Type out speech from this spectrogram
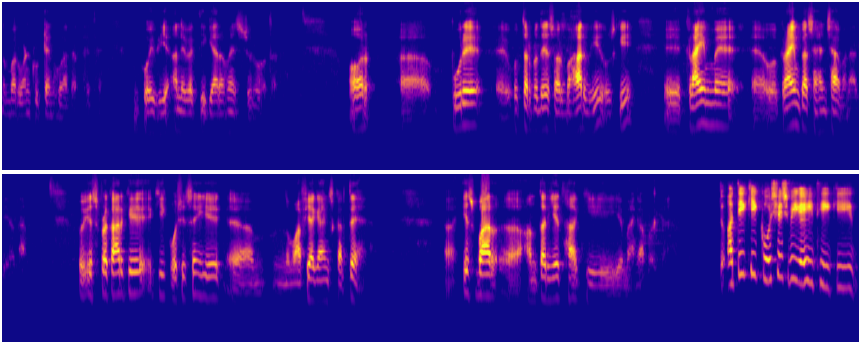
नंबर वन टू टेन हुआ करते थे। कोई भी अन्य व्यक्ति ग्यारहवें से शुरू होता था। और पूरे उत्तर प्रदेश और बाहर भी उसकी क्राइम में क्राइम का शहनशाह बना दिया था। तो इस प्रकार के की कोशिशें ये माफिया गैंग्स करते हैं। इस बार अंतर ये था कि ये महँगा पड़ गया। तो अति की कोशिश भी यही थी कि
